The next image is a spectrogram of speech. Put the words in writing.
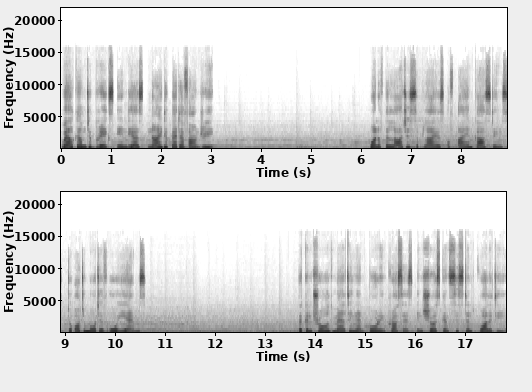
Welcome to Brakes India's Naidupeta Foundry. One of the largest suppliers of iron castings to automotive OEMs. The controlled melting and pouring process ensures consistent quality.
